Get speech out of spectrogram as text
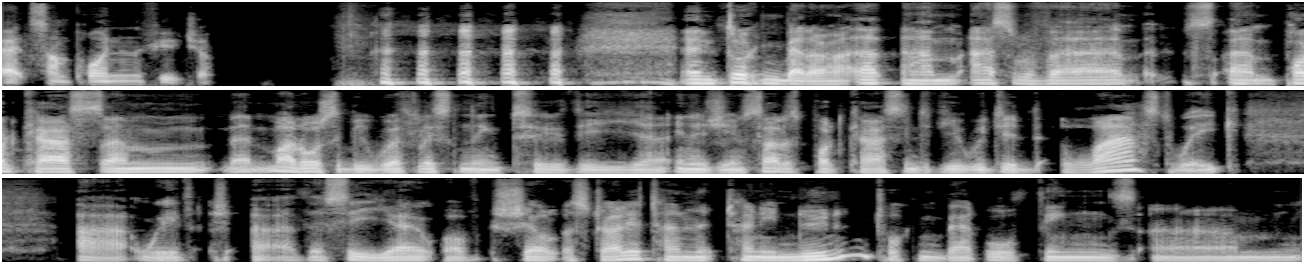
at some point in the future. and talking about our, uh, um, our sort of uh, um, podcasts, um, it might also be worth listening to the uh, Energy Insiders podcast interview we did last week uh, with uh, the CEO of Shell Australia, Tony, Tony Nunan, talking about all things um,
